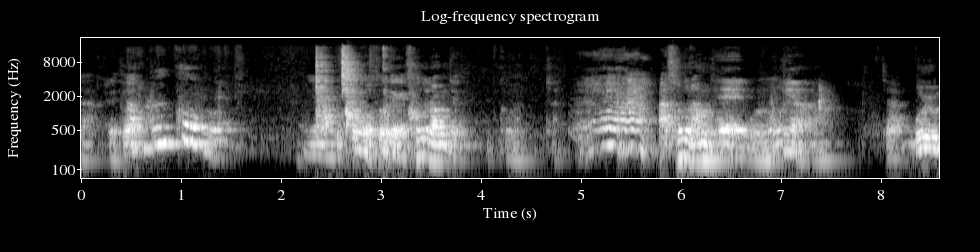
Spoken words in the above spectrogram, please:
자, 아, 그래서 물고기. 그냥 그런 거 없어도 돼. 손으로 하면 돼. 그건. 자. 아, 손으로 하면 돼. 뭘 너무야. 자, 물,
